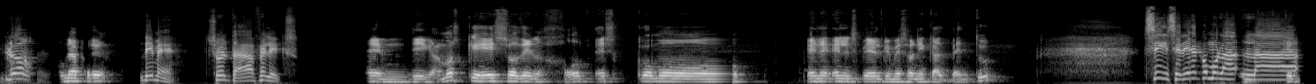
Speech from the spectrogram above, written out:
Luego, dime, suelta, Félix. Em, digamos que eso del hub es como en, el, primer Sonic Adventure. Sí, sería como la,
